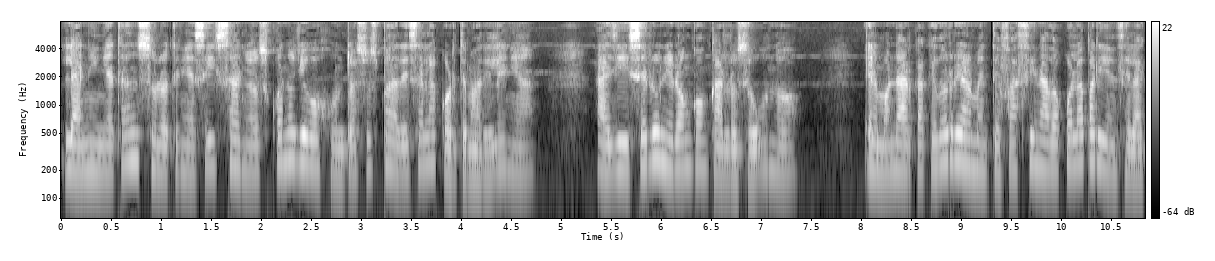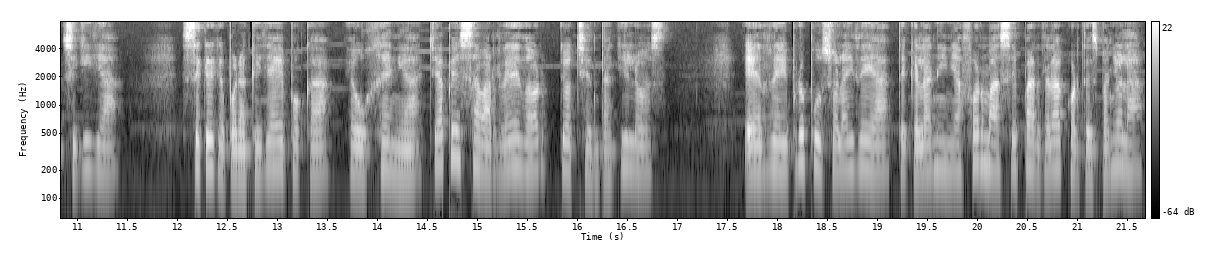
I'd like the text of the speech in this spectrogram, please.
La niña tan solo tenía seis años cuando llegó junto a sus padres a la corte madrileña. Allí se reunieron con Carlos II. El monarca quedó realmente fascinado con la apariencia de la chiquilla. Se cree que por aquella época Eugenia ya pesaba alrededor de 80 kilos. El rey propuso la idea de que la niña formase parte de la corte española,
